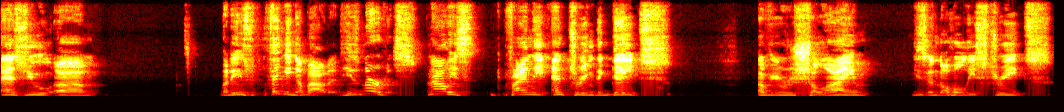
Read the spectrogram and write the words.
as you um, but he's thinking about it. He's nervous. Now he's finally entering the gates of Yerushalayim. He's in the holy streets.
